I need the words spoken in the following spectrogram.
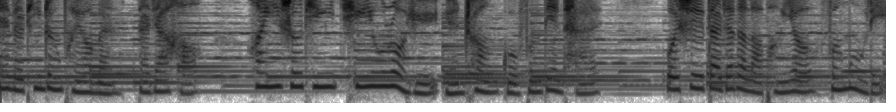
爱的听众朋友们，大家好，欢迎收听清幽若雨原创古风电台，我是大家的老朋友风木里。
